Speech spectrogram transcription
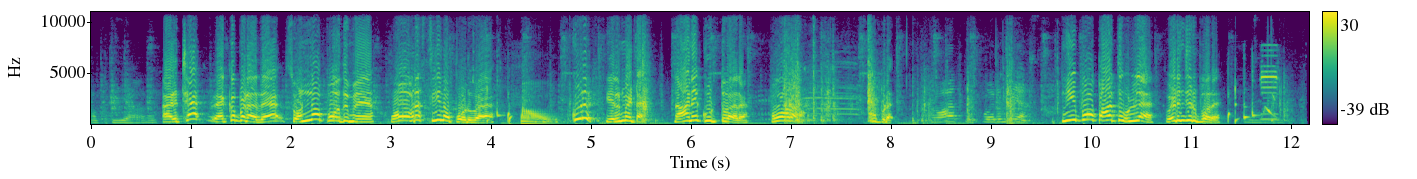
அப்படியா? அடிச்சா வெக்கப்படாத. சொன்னா போதுமே. ஓவரா சீனை போடுவ. குடு ஹெல்மெட்ட நானே கூட்டு வரேன். போறேன். நீ போ பாத்து உள்ள. வெடிஞ்சிரு போற.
